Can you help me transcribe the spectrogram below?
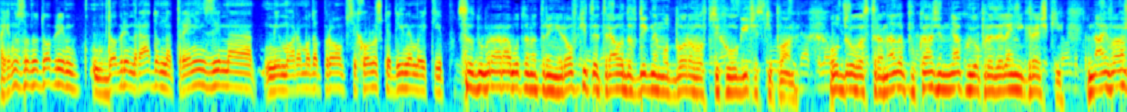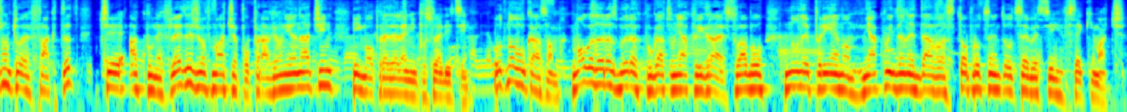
Pa jednostavno dobrim, dobrim radom na treninzima mi moramo da prvo psihološki dignemo ekipu. С добра работа на тренировките трябва да вдигнем отбора в психологически план. От друга страна да покажем някои определени грешки. Най-важното е фактът, че ако не влезеш в матча по правилния начин, има определени последици. Отново казвам, мога да разбера, когато някой играе слабо, но не приемам някой да не дава 100% от себе си всеки матч.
